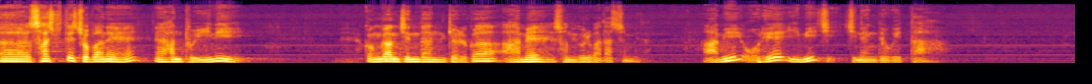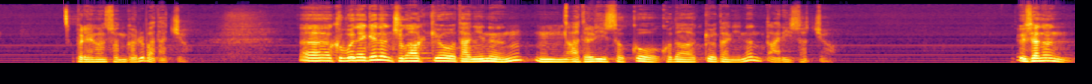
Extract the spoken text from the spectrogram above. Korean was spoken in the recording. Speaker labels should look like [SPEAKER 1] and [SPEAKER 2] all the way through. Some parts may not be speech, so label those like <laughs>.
[SPEAKER 1] 40대 초반에 한 부인이 건강진단 결과 암의 선고를 받았습니다. 암이 올해 이미 지- 진행되고 있다. 불행한 선고를 받았죠. 어, 그분에게는 중학교 다니는 음, 아들이 있었고 고등학교 다니는 딸이 있었죠. 의사는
